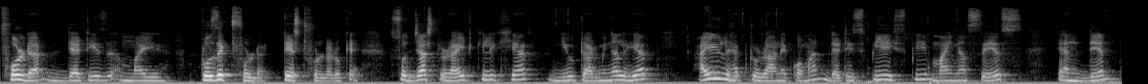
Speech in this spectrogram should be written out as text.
folder that is my project folder test folder okay? So just right click here new terminal here. I will have to run a command that is php minus s and then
